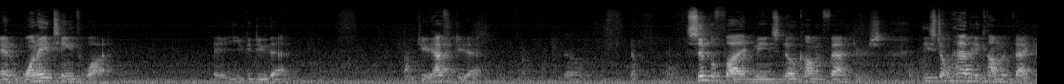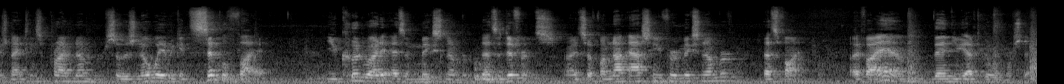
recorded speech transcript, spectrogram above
and 1 18th y. Okay, you could do that. Do you have to do that? No. no. Simplified means no common factors. These don't have any common factors. 19 is a prime number, so there's no way we can simplify it. You could write it as a mixed number. That's a difference, right? So if I'm not asking you for a mixed number, that's fine. If I am, then you have to go one more step.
